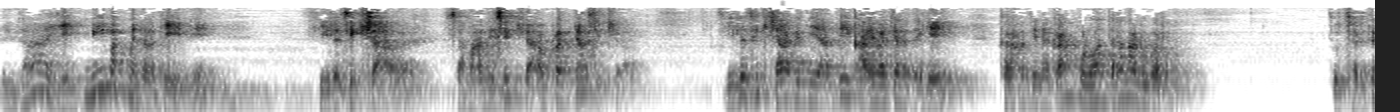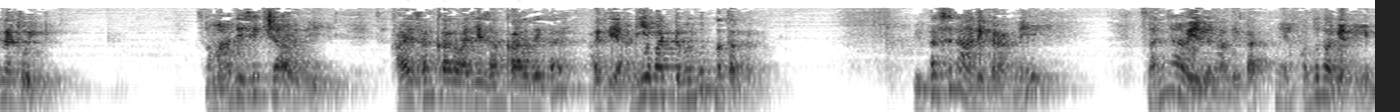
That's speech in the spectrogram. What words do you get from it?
ඉතින් හික්මීමක් මෙතන තියෙන්නේ සීල ශික්ෂාව, සමාධි ශික්ෂාව, ප්‍රඥා ශික්ෂාව. සීල ශික්ෂාවේදී අපි කය වචන දෙකේ කරන්න දිනකම් පුළුවන් තරම් අඩු කරනවා. තුච්චරිත නැතුව ඉන්න. සමාධි ශික්ෂාවේදී කාය සංකාර වාචී සංකාර දෙක අති අඩිය මට්ටමෙමුත් නතර කරනවා. විපස්සනාදී කරන්නේ සංඥා වේදනා දෙකත් මේ හඳුනා ගැනීම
